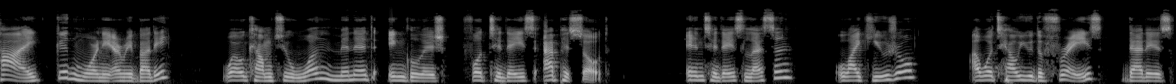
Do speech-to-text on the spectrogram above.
Hi, good morning, everybody. Welcome to One Minute English for today's episode. In today's lesson, like usual, I will tell you the phrase that is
